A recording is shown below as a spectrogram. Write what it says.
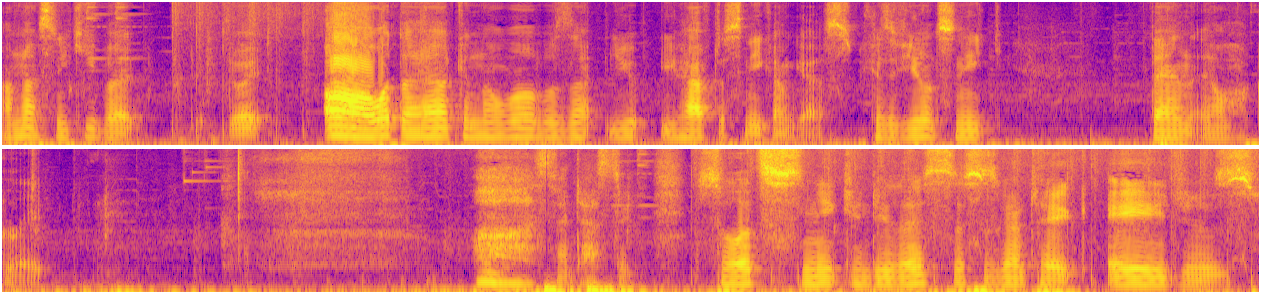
I'm not sneaky, but... Wait. Oh, what the heck in the world was that? You you have to sneak, I guess. Because if you don't sneak, then... Oh, great. Ah, it's fantastic. So let's sneak and do this. This is going to take ages.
